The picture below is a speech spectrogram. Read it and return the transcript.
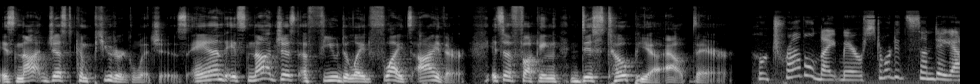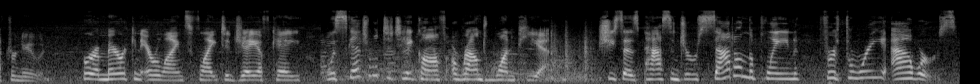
It's not just computer glitches, and it's not just a few delayed flights either. It's a fucking dystopia out there. Her travel nightmare started Sunday afternoon. Her American Airlines flight to JFK was scheduled to take off around 1 p.m. She says passengers sat on the plane for three hours,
